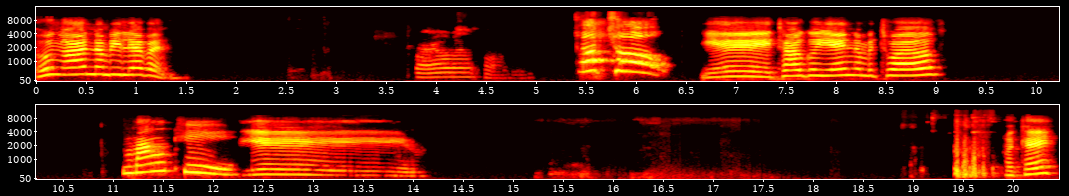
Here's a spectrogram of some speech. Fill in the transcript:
Hoang Anh, number 11. turtle, Yay. Thao Nguyen, number 12. monkey, Yay. Okay.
